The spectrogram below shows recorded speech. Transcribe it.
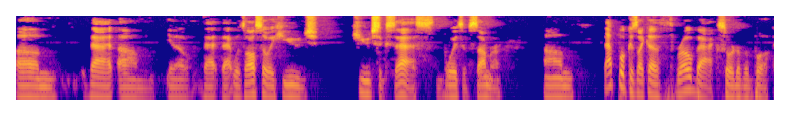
um, that um, you know that that was also a huge huge success boys of summer um, that book is like a throwback sort of a book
